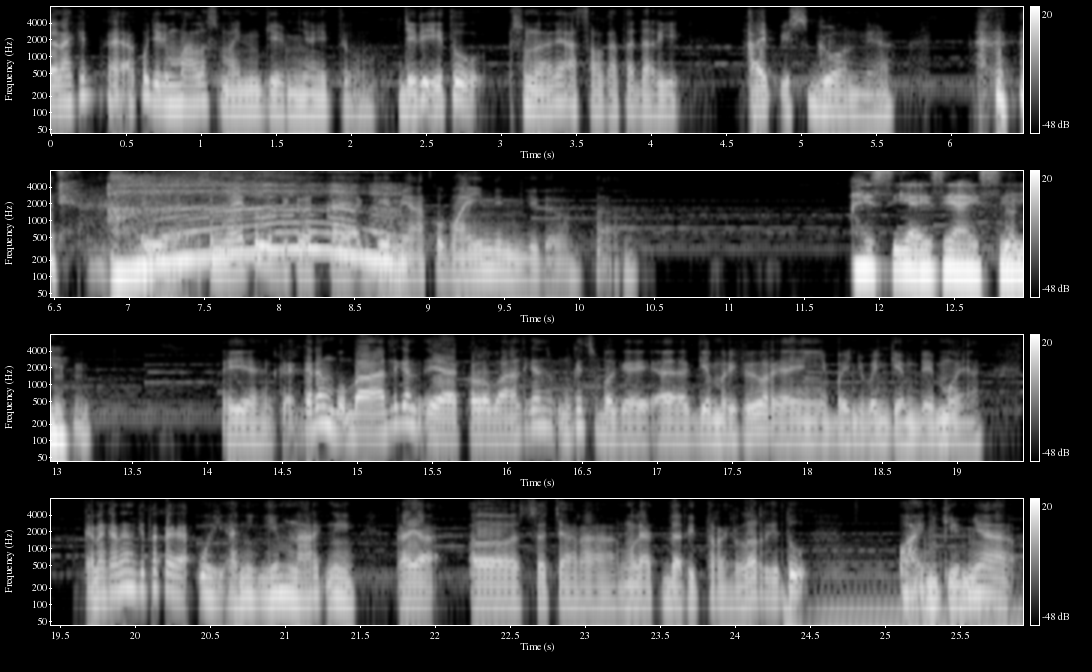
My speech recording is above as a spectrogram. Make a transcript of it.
Dan akhirnya kayak aku jadi males main gamenya itu. Jadi itu sebenarnya asal kata dari hype is gone ya. Iya, sebenarnya itu lebih ke kayak game yang aku mainin gitu. I see, I see, I see. Iya, kadang Bang Adli kan ya kalau Bang Adli kan mungkin sebagai eh, game reviewer ya yang nyobain-nyobain game demo ya. Kadang-kadang kita kayak, wih ini game menarik nih. Kayak eh, secara ngeliat dari trailer gitu, wah ini gamenya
